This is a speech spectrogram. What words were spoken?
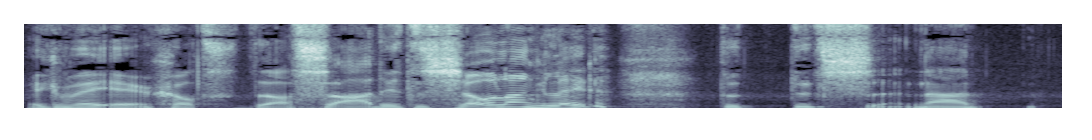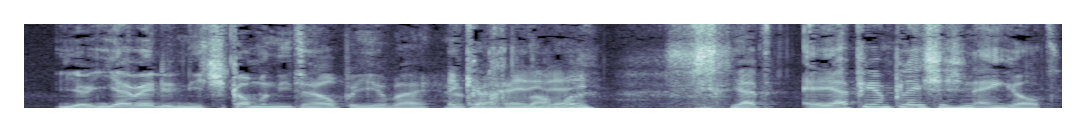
Ik weet... God, dat is, ah, dit is zo lang geleden. Dit is... nou... Jij weet het niet. Je kan me niet helpen hierbij. Ik heb geen idee. Je hebt, eh, heb je een PlayStation 1 gehad?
